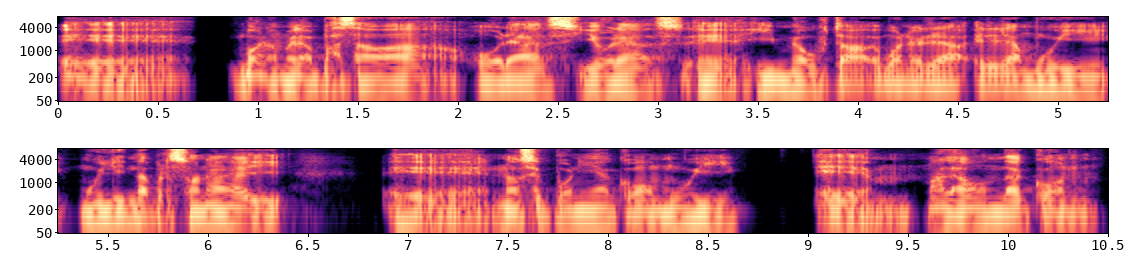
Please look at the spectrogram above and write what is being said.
Eh, bueno, me la pasaba horas y horas y me gustaba, bueno, él era, era muy, muy linda persona y no se ponía como muy mala onda con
